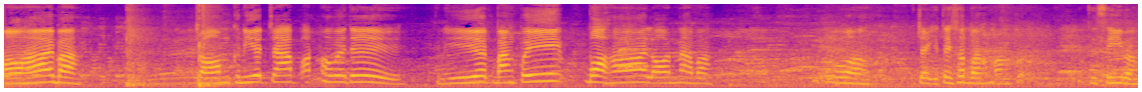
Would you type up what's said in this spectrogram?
មកហើយបាទចំគ្នាចាប់អត់មកទេទេគ្នាបាំងពីរបោះហើយល្អណាស់បាទអូចែកទេសសុតបាទបាំងគឺស៊ីបាទ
